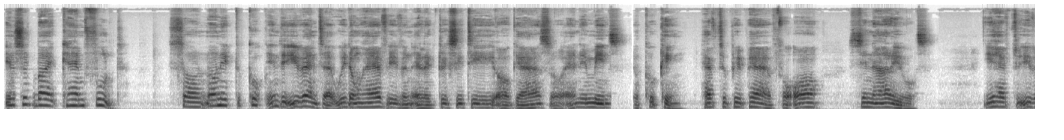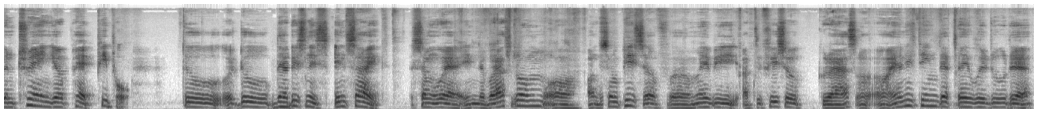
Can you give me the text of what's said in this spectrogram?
You should buy canned food. So no need to cook in the event that we don't have even electricity or gas or any means of cooking. Have to prepare for all scenarios. You have to even train your pet people to uh, do their business inside somewhere in the bathroom or on some piece of uh, maybe artificial grass or, or anything that they will do their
